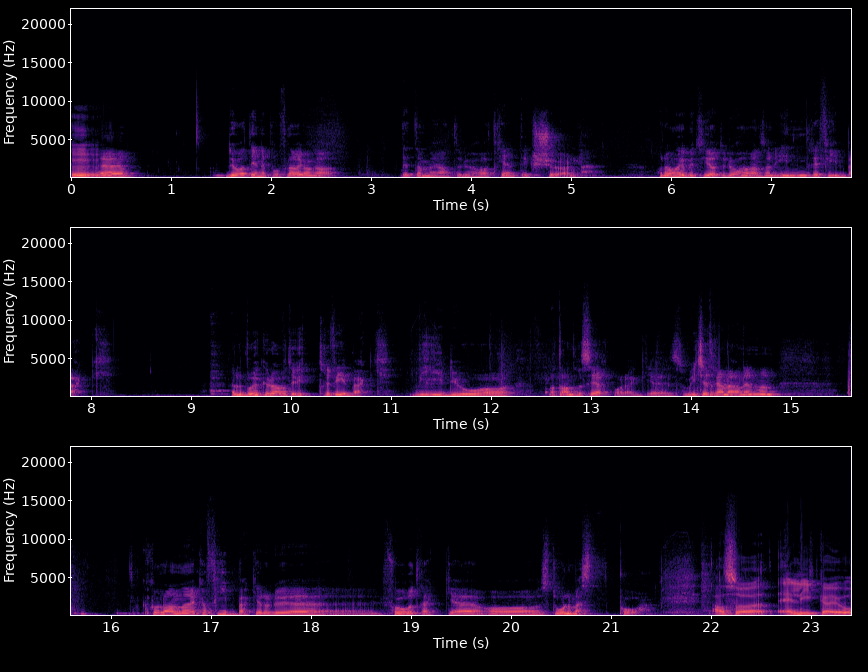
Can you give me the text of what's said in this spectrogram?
Mm. Eh, du har vært inne på flere ganger dette med at du har trent deg sjøl. Og det må jo bety at du har en sånn indre feedback. Eller bruker du av og til ytre feedback? Video og at andre ser på deg eh, som ikke er treneren din. Men hvordan, eh, hva feedback er det du eh, foretrekker og stoler mest på? Altså, jeg liker jo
